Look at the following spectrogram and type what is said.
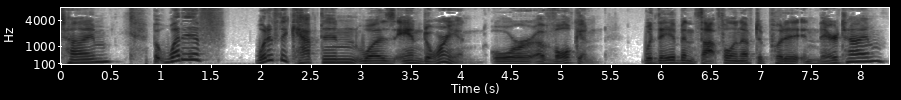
time. But what if what if the captain was Andorian or a Vulcan? Would they have been thoughtful enough to put it in their time?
